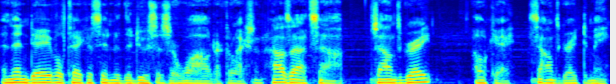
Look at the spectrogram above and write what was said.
And then Dave will take us into the Deuces Are Wilder collection. How's that sound? Sounds great? Okay, sounds great to me.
